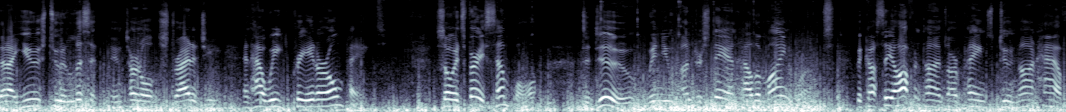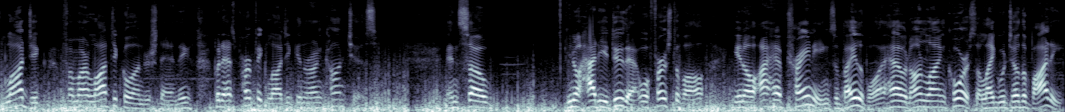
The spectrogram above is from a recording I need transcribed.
that I use to elicit internal strategy and how we create our own pains. So it's very simple to do when you understand how the mind works. Because see, oftentimes our pains do not have logic from our logical understanding, but has perfect logic in our unconscious. And so, you know, how do you do that? Well, first of all, you know, I have trainings available. I have an online course, The Language of the Body,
